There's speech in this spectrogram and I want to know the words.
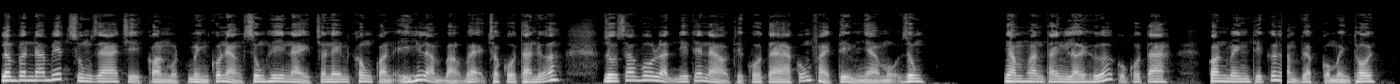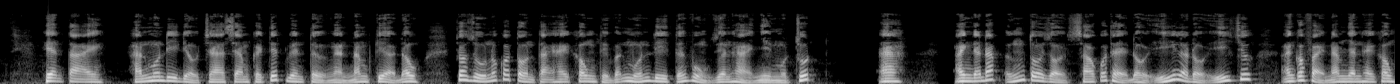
lâm vân đã biết sung gia chỉ còn một mình cô nàng sung hy này cho nên không còn ý làm bảo vệ cho cô ta nữa. Dù sao vô luận như thế nào thì cô ta cũng phải tìm nhà mộ dung nhằm hoàn thành lời hứa của cô ta. Còn mình thì cứ làm việc của mình thôi. Hiện tại hắn muốn đi điều tra xem cái tiết liên tử ngàn năm kia ở đâu. Cho dù nó có tồn tại hay không thì vẫn muốn đi tới vùng duyên hải nhìn một chút. A à, anh đã đáp ứng tôi rồi sao có thể đổi ý là đổi ý chứ? Anh có phải nam nhân hay không?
